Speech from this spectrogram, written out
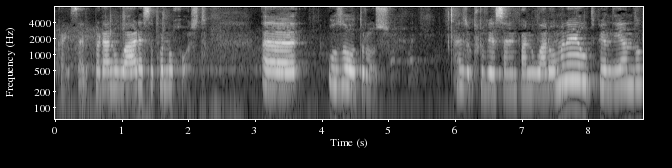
Ok, serve para anular essa cor no rosto. Uh, os outros, por vezes, servem para anular o amarelo, dependendo.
